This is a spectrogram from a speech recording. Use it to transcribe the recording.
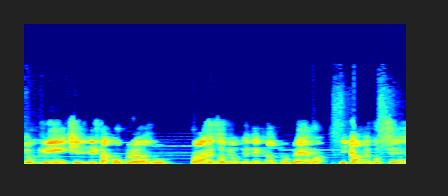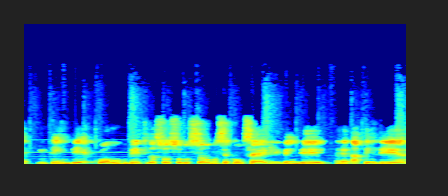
Teu cliente, ele tá comprando para resolver um determinado problema. E cabe a você entender como, dentro da sua solução, você consegue vender, é, atender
